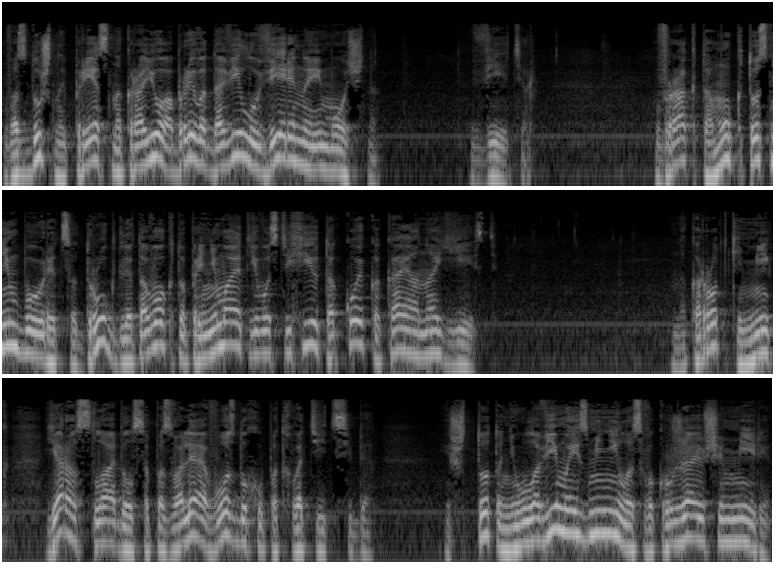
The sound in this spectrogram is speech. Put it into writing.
Воздушный пресс на краю обрыва давил уверенно и мощно. Ветер. Враг тому, кто с ним борется, друг для того, кто принимает его стихию такой, какая она есть. На короткий миг я расслабился, позволяя воздуху подхватить себя. И что-то неуловимо изменилось в окружающем мире.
